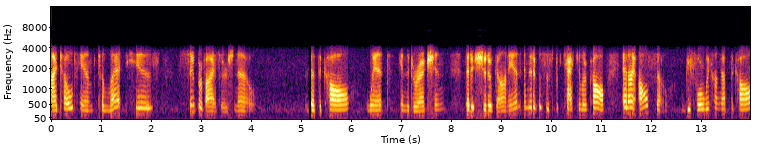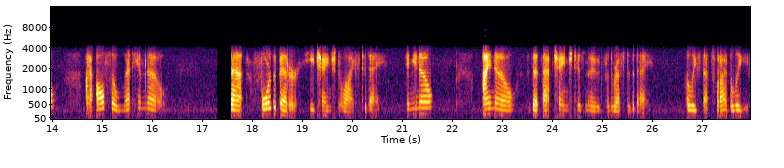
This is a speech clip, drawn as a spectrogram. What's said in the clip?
I told him to let his supervisors know that the call went in the direction that it should have gone in and that it was a spectacular call. And I also, before we hung up the call, I also let him know that for the better, he changed a life today. And you know, I know that that changed his mood for the rest of the day. At least that's what I believe.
